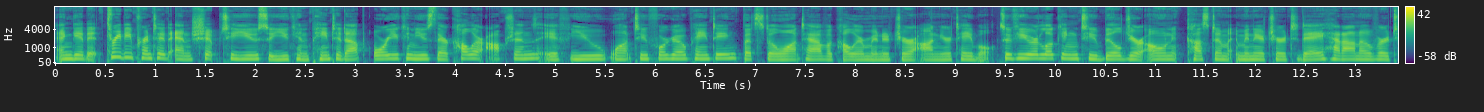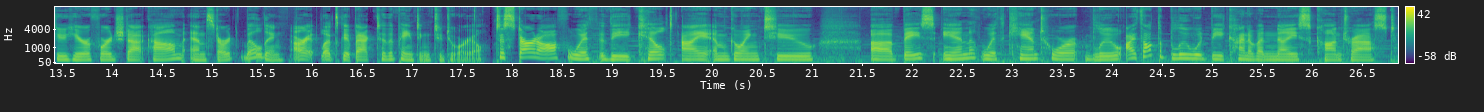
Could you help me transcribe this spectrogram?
and get it 3D printed and shipped to you so you can paint it up, or you can use their color options if you want to forego painting but still want to have a color miniature on your table. So if you are looking to build your own custom miniature today, head on over to heroforge.com and start building. All right, let's get back to the painting tutorial. To start off with the kilt, I am going to uh, base in with Kantor Blue. I thought the blue would be kind of a nice contrast,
